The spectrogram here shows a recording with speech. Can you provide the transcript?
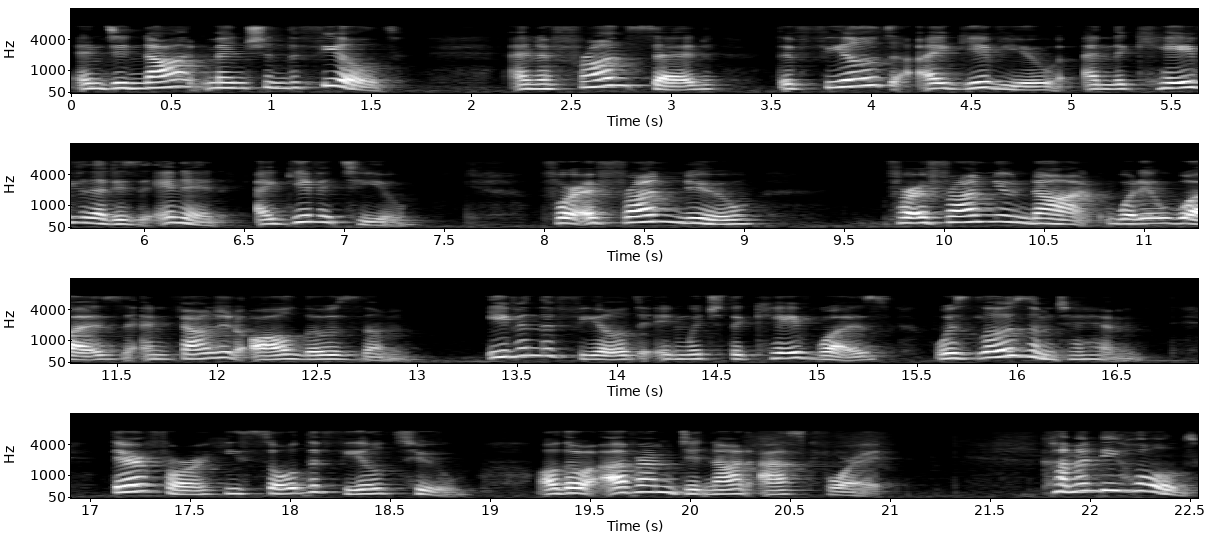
and did not mention the field. And Ephron said, The field I give you, and the cave that is in it I give it to you. For Ephron knew for Ephron knew not what it was, and found it all loathsome. Even the field in which the cave was, was loathsome to him. Therefore he sold the field too, although Avram did not ask for it. Come and behold,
